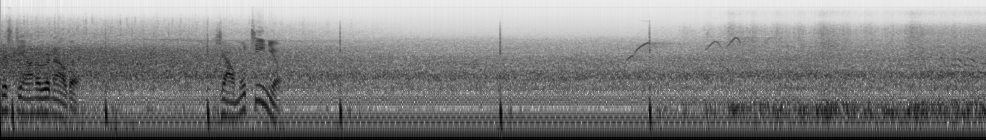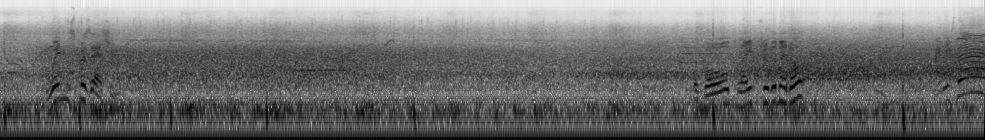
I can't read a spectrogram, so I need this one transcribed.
Cristiano Ronaldo. João Moutinho. Wins possession. The ball played through the middle. And he's there!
